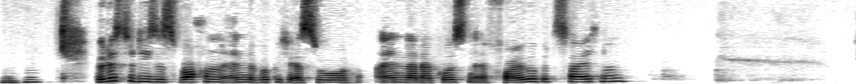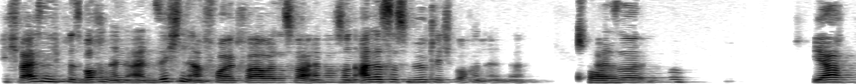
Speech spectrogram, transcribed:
mhm. Würdest du dieses Wochenende wirklich als so einen deiner größten Erfolge bezeichnen? Ich weiß nicht, ob das Wochenende an sich ein Erfolg war, aber das war einfach so ein Alles ist möglich Wochenende. Toll. Also ja,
